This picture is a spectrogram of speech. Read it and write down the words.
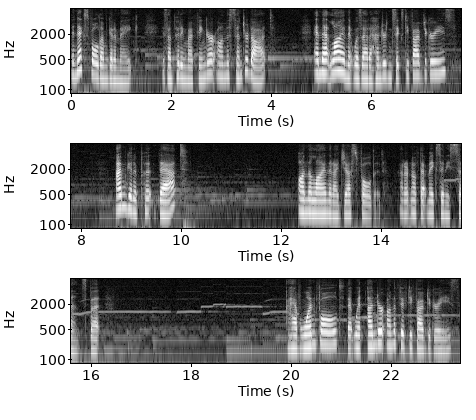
The next fold I'm going to make is I'm putting my finger on the center dot and that line that was at 165 degrees, I'm going to put that on the line that I just folded. I don't know if that makes any sense, but I have one fold that went under on the 55 degrees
